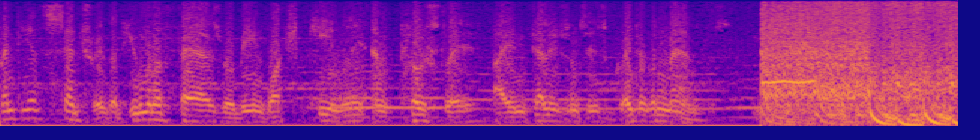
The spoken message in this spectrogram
20th century that human affairs were being watched keenly and closely by intelligences greater than man's.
